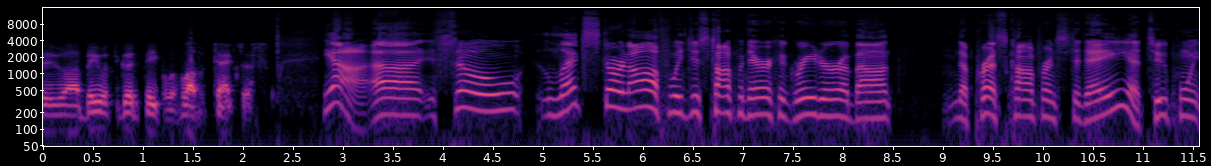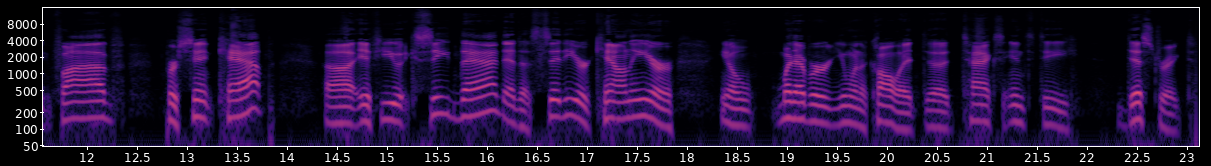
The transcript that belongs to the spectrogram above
to uh, be with the good people of Lubbock, Texas. Yeah. Uh, so let's start off. We just talked with Erica Grieder about the press conference today, a 2.5% cap. Uh, if you exceed that at a city or county or, you know, whatever you want to call it, uh, tax entity district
